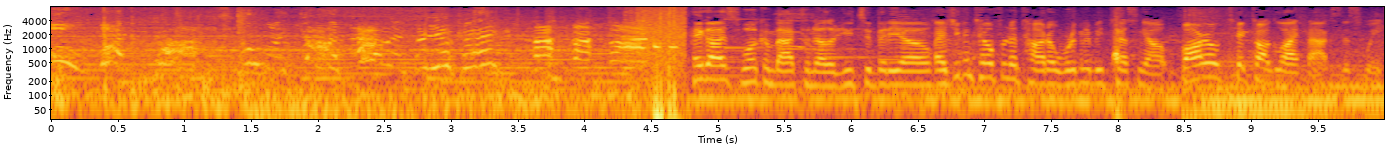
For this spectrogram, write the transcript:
Oh my gosh! Oh my god, Alex, are you okay? Hey guys, welcome back to another YouTube video. As you can tell from the title, we're gonna be testing out viral TikTok life hacks this week.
